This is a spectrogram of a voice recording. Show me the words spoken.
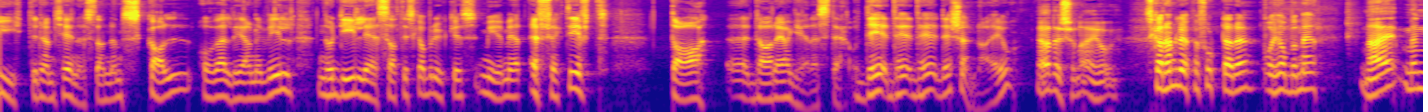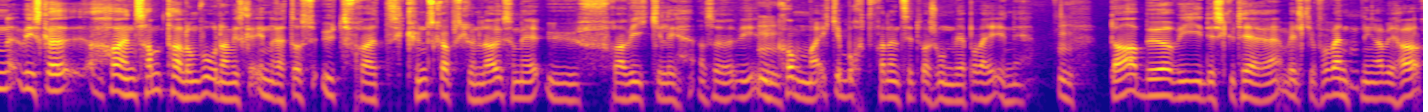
yte de tjenestene de skal og veldig gjerne vil, når de leser at de skal brukes mye mer effektivt, da, eh, da reageres det. Og det, det, det, det, skjønner jeg jo. Ja, det skjønner jeg jo. Skal de løpe fortere og jobbe mer? Nei, men vi skal ha en samtale om hvordan vi skal innrette oss ut fra et kunnskapsgrunnlag som er ufravikelig. Altså, vi, mm. vi kommer ikke bort fra den situasjonen vi er på vei inn i. Mm. Da bør vi diskutere hvilke forventninger vi har,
